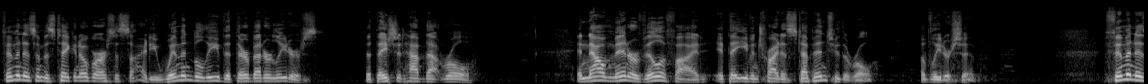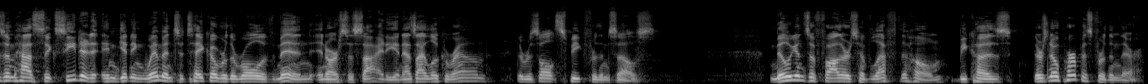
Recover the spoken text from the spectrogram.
Feminism has taken over our society. Women believe that they're better leaders, that they should have that role. And now men are vilified if they even try to step into the role of leadership. Feminism has succeeded in getting women to take over the role of men in our society. And as I look around, the results speak for themselves. Millions of fathers have left the home because there's no purpose for them there.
